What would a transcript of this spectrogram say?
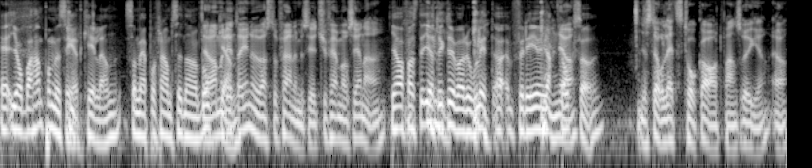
Eh, jobbar han på museet, killen, som är på framsidan av boken? Ja, men detta är nu Astrup Fearnley-museet 25 år senare. Ja, fast jag tyckte det var roligt, för det är ju en jacka ja. också. Det står Let's Talk Art på hans rygg. Ja.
